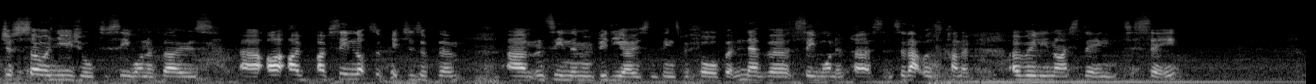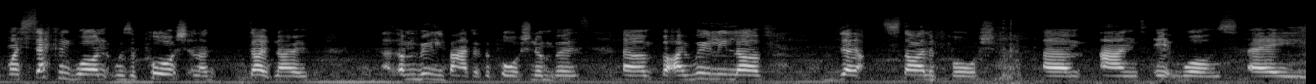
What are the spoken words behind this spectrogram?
just so unusual to see one of those uh, I, have I've seen lots of pictures of them um, and seen them in videos and things before, but never seen one in person. So that was kind of a really nice thing to see. My second one was a Porsche, and I don't know, I'm really bad at the Porsche numbers, um, but I really love that style of Porsche. Um, and it was a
